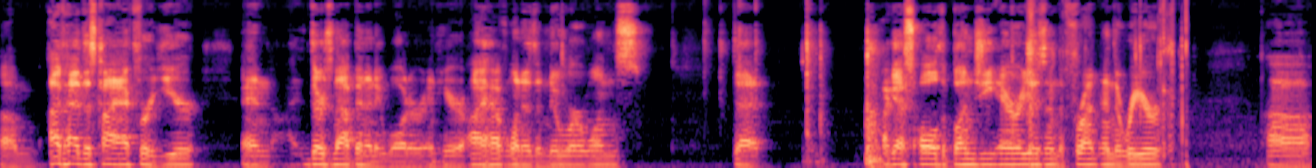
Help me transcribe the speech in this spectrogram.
Um, I've had this kayak for a year, and there's not been any water in here. I have one of the newer ones that I guess all the bungee areas in the front and the rear. Uh,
